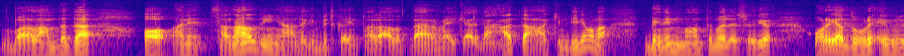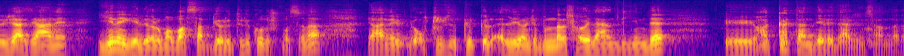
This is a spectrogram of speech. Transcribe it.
Bu bağlamda da o hani sanal dünyadaki bitcoin para alıp verme hikayesi ben hatta hakim değilim ama benim mantığım öyle söylüyor. Oraya doğru evrileceğiz. Yani yine geliyorum o WhatsApp görüntülü konuşmasına. Yani bir 30 yıl, 40 yıl, 50 yıl önce bunlara söylendiğinde e, hakikaten deli der insanlara.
